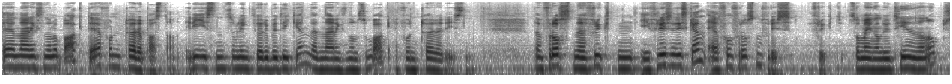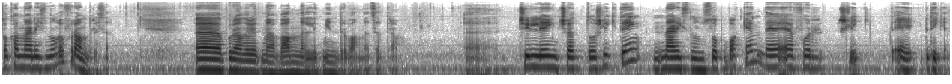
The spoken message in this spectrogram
det næringsinnholdet bak, det er for den tørre pastaen. Risen som ligger tørr i butikken, det næringsinnholdet som bak, er for den tørre risen. Den frosne frukten i frysedisken er for frossen frukt. Så med en gang du tiner den opp, så kan næringsinnholdet forandre seg. Uh, Pga. litt mer vann eller litt mindre vann etc. Uh, kylling, kjøtt og slike ting. Næringsinnholdet som står på bakken, det er for slik det er i butikken.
